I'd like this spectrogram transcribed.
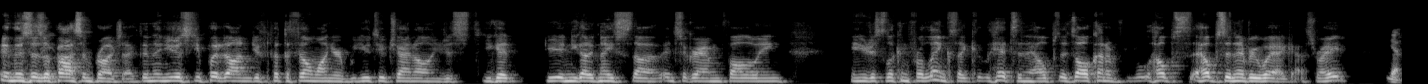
And this is a passion project, and then you just you put it on, you put the film on your YouTube channel, and you just you get you and you got a nice uh, Instagram following, and you're just looking for links like hits, and it helps. It's all kind of helps helps in every way, I guess, right? Yeah,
